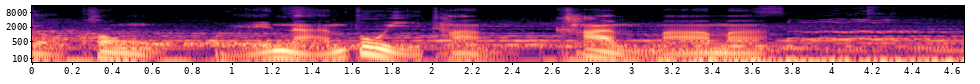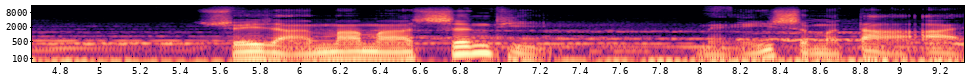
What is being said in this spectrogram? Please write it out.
有空回南部一趟看妈妈。虽然妈妈身体没什么大碍，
